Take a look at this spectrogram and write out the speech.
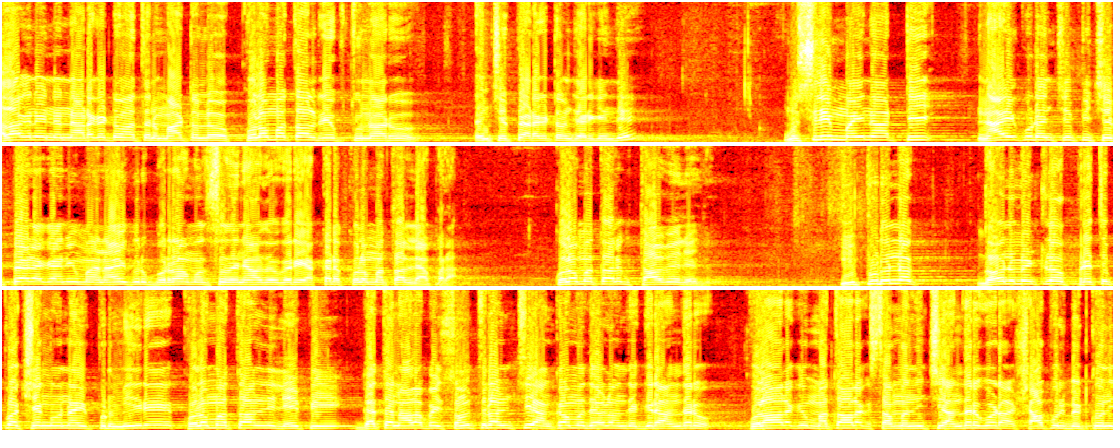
అలాగనే నన్ను అడగటం అతని మాటల్లో కులమతాలు రేపుతున్నారు అని చెప్పి అడగటం జరిగింది. ముస్లిం మైనార్టీ నాయకుడు అని చెప్పి చెప్పాడే కానీ మా నాయకుడు బుర్రా మధుసూదన్ యాదవ్ గారు ఎక్కడ కులమతాలు లేపరా కులమతాలకు తావే లేదు. ఇప్పుడున్న గవర్నమెంట్లో ప్రతిపక్షంగా ఉన్న ఇప్పుడు మీరే కులమతాలని లేపి గత నలభై సంవత్సరాల నుంచి అంకమ్మ దేవళం దగ్గర అందరూ కులాలకి మతాలకు సంబంధించి అందరూ కూడా షాపులు పెట్టుకొని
